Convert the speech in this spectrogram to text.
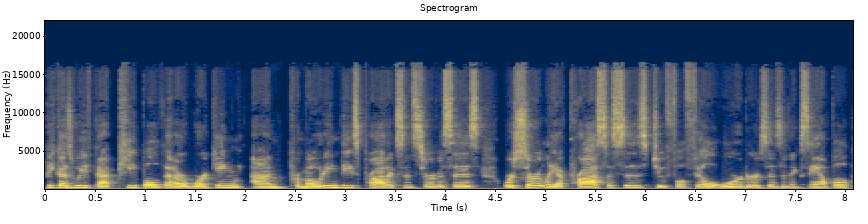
because we've got people that are working on promoting these products and services. We're certainly have processes to fulfill orders, as an example.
